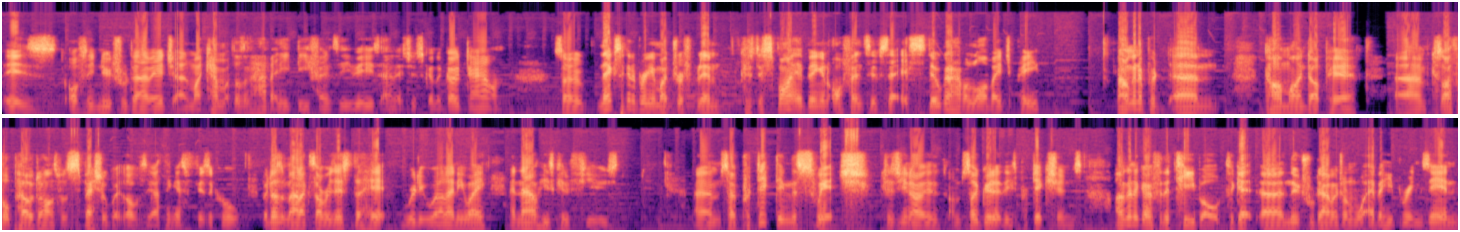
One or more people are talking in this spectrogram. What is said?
is obviously neutral damage and my Camerupt doesn't have any defense EVs and it's just going to go down. So next I'm going to bring in my Drifblim, because despite it being an offensive set, it's still going to have a lot of HP. I'm going to um, Calm Mind up here because um, I thought Petal Dance was special, but obviously I think it's physical. But it doesn't matter because I resist the hit really well anyway, and now he's confused. Um, so predicting the switch, because you know I'm so good at these predictions, I'm going to go for the T-Bolt to get uh, neutral damage on whatever he brings in.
